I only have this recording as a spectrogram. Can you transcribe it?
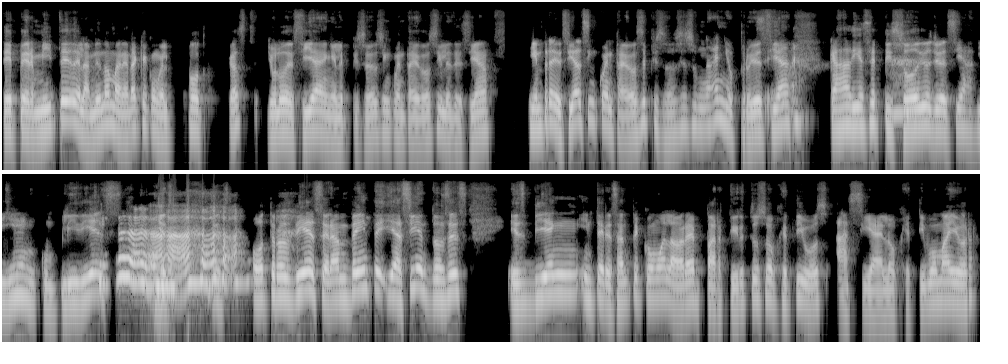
te permite, de la misma manera que con el podcast, yo lo decía en el episodio 52 y les decía, siempre decía 52 episodios es un año, pero yo decía, cada 10 episodios yo decía, bien, cumplí 10, otros 10 serán 20 y así, entonces es bien interesante cómo a la hora de partir tus objetivos hacia el objetivo mayor,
